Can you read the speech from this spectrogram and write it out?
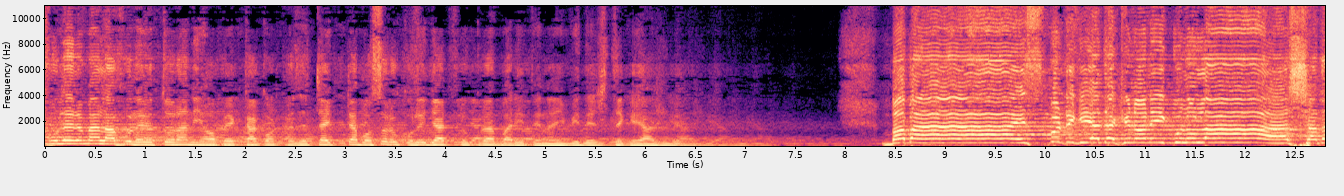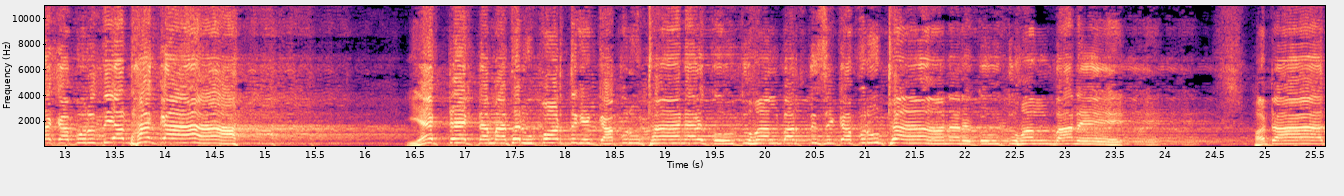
ফুলের মেলা, ফুলের তোরানি অপেক্ষা করতেছে চারটা বছর কলিজার টুকরা বাড়িতে নাই, বিদেশ থেকে আসবে। বাবা, স্পটে গিয়া দেখেন অনেকগুলো লাশ, সাদা কাপড় দিয়া ঢাকা। একটা একটা মাথার উপর থেকে কাপড় উঠান, আর কৌতূহল বাড়তেছে, কাপড় উঠান, আর কৌতূহল বাড়ে। হঠাৎ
